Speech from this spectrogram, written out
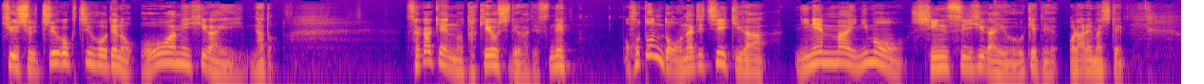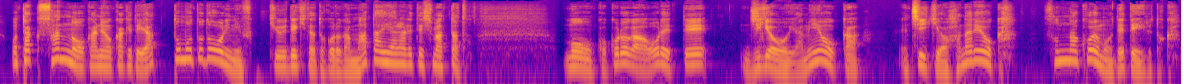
九州中国地方での大雨被害など、佐賀県の武雄市ではですね、ほとんど同じ地域が2年前にも浸水被害を受けておられまして、もうたくさんのお金をかけてやっと元通りに復旧できたところがまたやられてしまったと。もう心が折れて事業をやめようか、地域を離れようか、そんな声も出ているとか。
